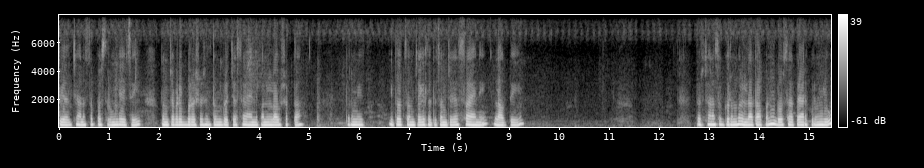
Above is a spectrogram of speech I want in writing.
तेल छान असं पसरून घ्यायचं आहे. तुमच्याकडे ब्रश असेल तुम्ही ब्रशच्या सहाय्याने पण लावू शकता. तर मी इथं चमचा घेतला तर चमच्याच्या सहाय्याने लावते. तर छान असं गरम झालेलं आता आपण डोसा तयार करून घेऊ.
